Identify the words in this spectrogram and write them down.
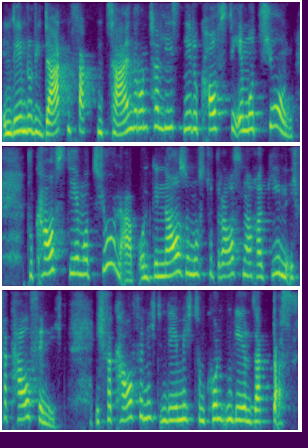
Indem du die Daten, Fakten, Zahlen runterliest? Nee, du kaufst die Emotion. Du kaufst die Emotion ab. Und genauso musst du draußen auch agieren. Ich verkaufe nicht. Ich verkaufe nicht, indem ich zum Kunden gehe und sage, das,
